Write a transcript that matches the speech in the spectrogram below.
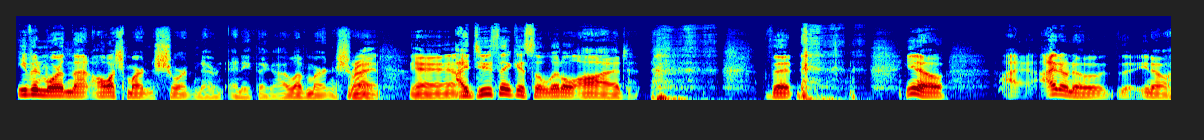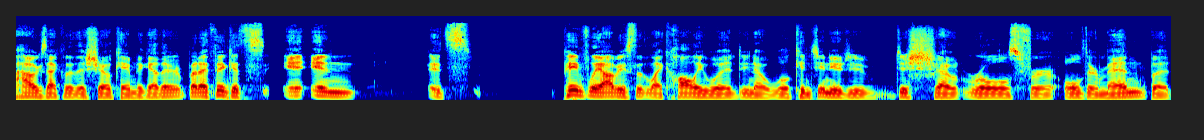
Even more than that, I'll watch Martin Short in anything. I love Martin Short. Right? Yeah, yeah, yeah. I do think it's a little odd that you know. I I don't know you know how exactly this show came together, but I think it's in, in it's painfully obvious that like Hollywood, you know, will continue to dish out roles for older men, but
